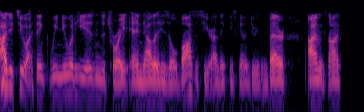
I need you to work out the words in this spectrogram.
I do too. I think we knew what he is in Detroit, and now that his old boss is here, I think he's going to do even better. I'm not,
